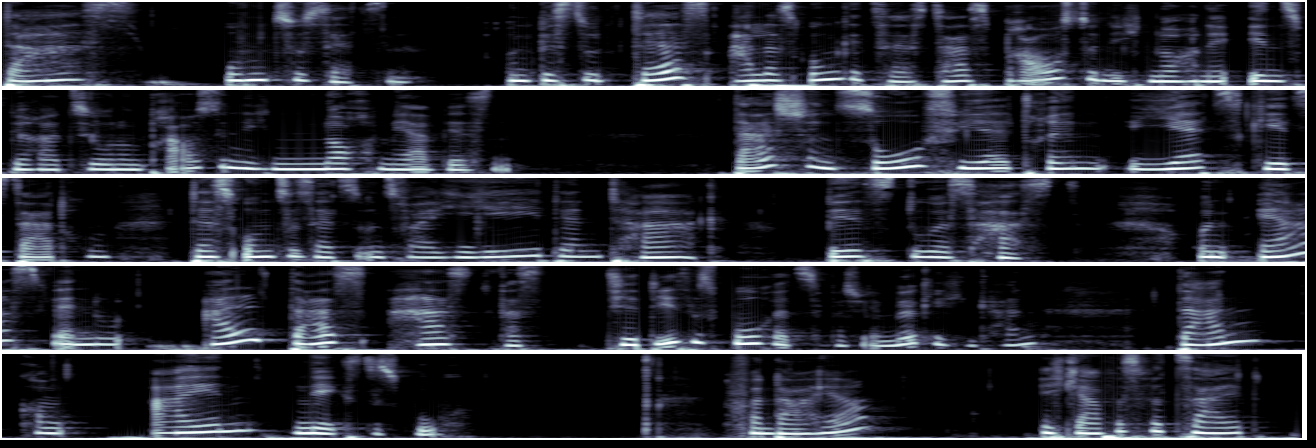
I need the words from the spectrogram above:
das umzusetzen. Und bis du das alles umgesetzt hast, brauchst du nicht noch eine Inspiration und brauchst du nicht noch mehr Wissen. Da ist schon so viel drin. Jetzt geht's darum, das umzusetzen und zwar jeden Tag, bis du es hast. Und erst wenn du all das hast, was dir dieses Buch jetzt zum Beispiel ermöglichen kann, dann kommt ein nächstes Buch. Von daher, ich glaube, es wird Zeit,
